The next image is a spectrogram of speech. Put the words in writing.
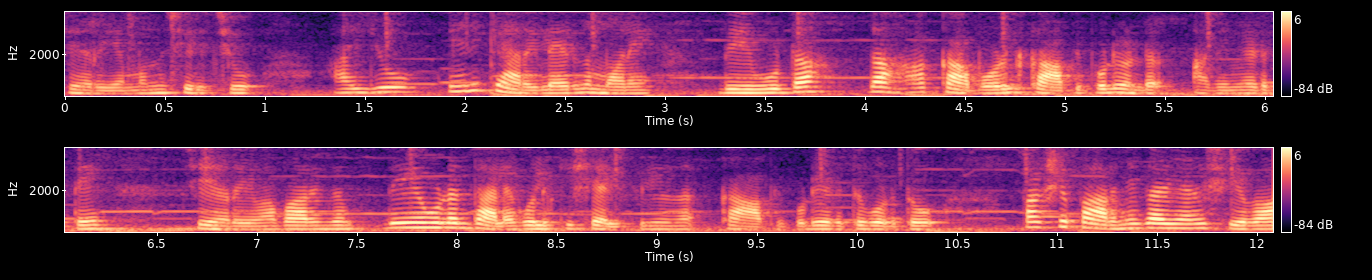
ചെറിയമ്മ ചിരിച്ചു. അയ്യോ എനിക്കറിയില്ലായിരുന്നു മോനെ. ദേവൂട്ട ദാ ആ കബോർഡിൽ കാപ്പിപ്പൊടി ഉണ്ട്. അതിനെടുത്തേ. ചെറിയമ്മ പറഞ്ഞതും ദേവൂടൻ തലകുലുക്കി ഷെൽഫിൽ നിന്ന് കാപ്പിപ്പൊടി എടുത്തു കൊടുത്തു. പക്ഷെ പറഞ്ഞു കഴിഞ്ഞാൽ ശിവ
